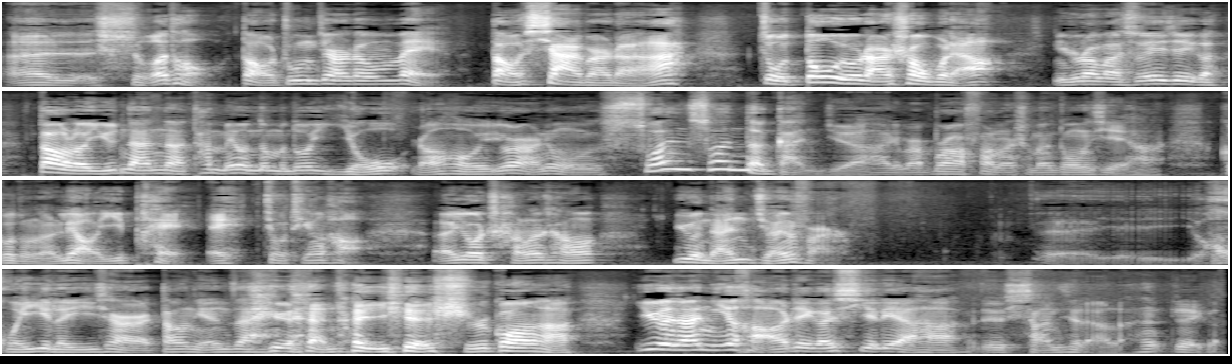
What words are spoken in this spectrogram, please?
呃舌头到中间的胃到下边的啊，就都有点受不了。你知道吧？所以这个到了云南呢，它没有那么多油，然后有点那种酸酸的感觉啊，里边不知道放了什么东西啊，各种的料一配，哎，就挺好。呃，又尝了尝越南卷粉，呃，回忆了一下当年在 越南的一些时光哈。越南你好这个系列哈，就想起来了这个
